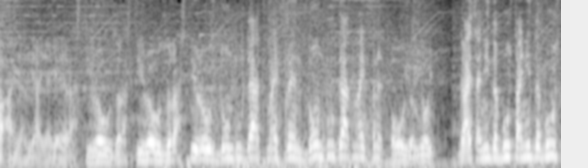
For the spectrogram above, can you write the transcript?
Ay, yeah, yeah, yeah, ay, Rusty Rose, Rusty Rose, Rusty Rose, don't do that, my friend, don't do that, my friend. Oh, yo, yo. Guys, I need the boost, I need the boost.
